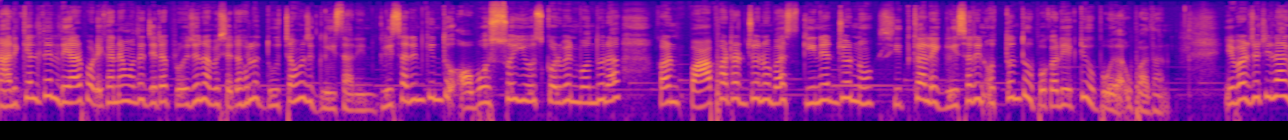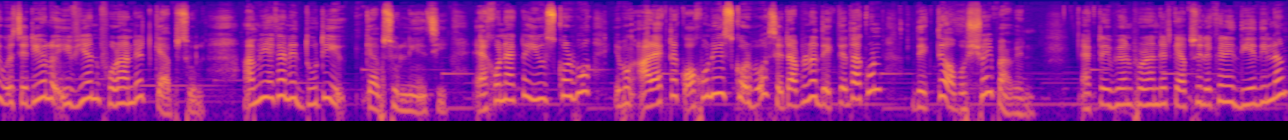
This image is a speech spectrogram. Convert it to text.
নারিকেল তেল দেওয়ার পর এখানে আমাদের যেটা প্রয়োজন হবে, সেটা হলো দু চামচ গ্লিসারিন। গ্লিসারিন কিন্তু অবশ্যই ইউজ করবেন বন্ধুরা, কারণ পা ফাটার জন্য বা স্কিনের জন্য শীতকালে গ্লিসারিন অত্যন্ত উপকারী একটি উপ- উপাদান। এবার যেটি লাগবে সেটি হলো ইভিয়ান ফোর হান্ড্রেড ক্যাপসুল। আমি এখানে দুটি ক্যাপসুল নিয়েছি। এখন একটা ইউজ করব এবং আর একটা কখন ইউজ করব সেটা আপনারা দেখতে থাকুন, দেখতে অবশ্যই পাবেন। একটা ইভিয়ান ফোর হান্ড্রেড ক্যাপসুল এখানে দিয়ে দিলাম।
